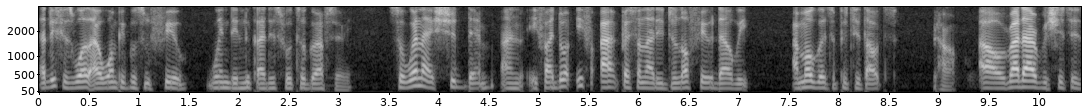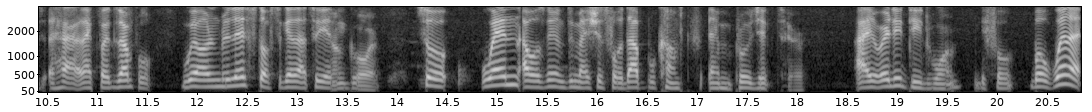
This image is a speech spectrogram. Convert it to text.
And this is what I want people to feel when they look at these photographs. So when I shoot them, and if I don't, if I personally do not feel that way, I'm not going to put it out. How? I'll rather reshoot it. Uh, Like for example, we're on relay stuff together two years ago. So when I was going to do my shoots for that book camp um, project. I already did one before. But when I,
